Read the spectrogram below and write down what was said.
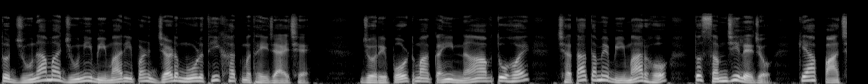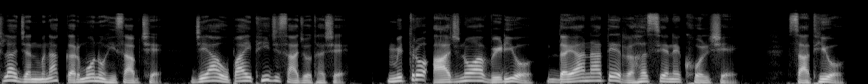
તો જૂનામાં જૂની બીમારી પણ જડમૂળથી ખત્મ થઈ જાય છે. જો રિપોર્ટમાં કંઈ ન આવતું હોય, છતાં તમે બીમાર હો, તો સમજી લેજો કે આ પાછલા જન્મના કર્મોનો હિસાબ છે, જે આ ઉપાયથી જ સાજો થશે. મિત્રો, આજનો આ વિડિયો દયાના તે રહસ્યને ખોલશે. સાથીઓ,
